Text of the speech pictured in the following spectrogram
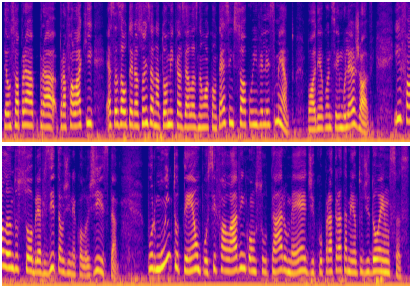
Então só para falar que essas alterações anatômicas elas não acontecem só com o envelhecimento, podem acontecer em mulher jovem. E falando sobre a visita ao ginecologista, por muito tempo se falava em consultar o médico para tratamento de doenças.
